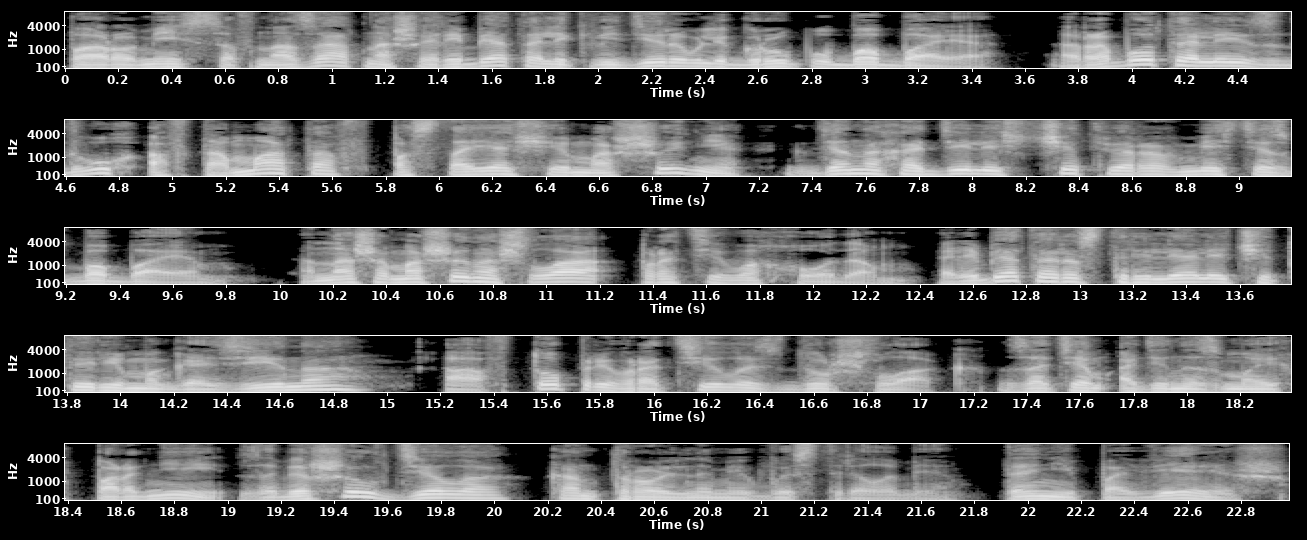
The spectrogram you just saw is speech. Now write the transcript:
Пару месяцев назад наши ребята ликвидировали группу Бабая. Работали с двух автоматов по стоящей машине, где находились четверо вместе с Бабаем. Наша машина шла противоходом. Ребята расстреляли четыре магазина, а авто превратилось в дуршлаг. Затем один из моих парней завершил дело контрольными выстрелами. Ты не поверишь,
